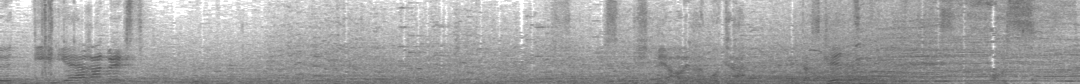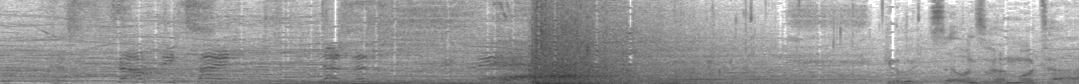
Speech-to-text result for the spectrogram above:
töten, die in ihr heranwächst. Sie ist nicht mehr eure Mutter. Das Kind es muss. Es darf nicht sein. Das ist. Grüße unsere Mutter.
